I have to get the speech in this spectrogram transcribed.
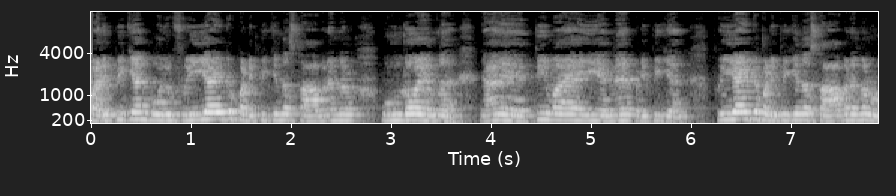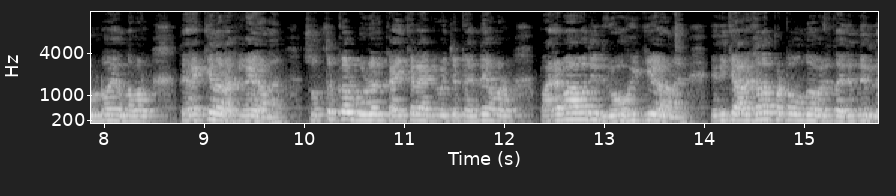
പഠിപ്പിക്കാൻ പോലും ഫ്രീ ആയിട്ട് പഠിപ്പിക്കുന്ന സ്ഥാപനങ്ങൾ ഉണ്ടോ എന്ന്. ഞാൻ എത്തിയുമായ ഈ എന്നെ പഠിപ്പിക്കാൻ ഫ്രീ ആയിട്ട് പഠിപ്പിക്കുന്ന സ്ഥാപനങ്ങൾ ഉണ്ടോ എന്നവർ തിരക്കി നടക്കുകയാണ്. സ്വത്തുക്കൾ മുഴുവൻ കൈക്കലാക്കി വെച്ചിട്ട് എന്നെ അവർ പരമാവധി ദ്രോഹിക്കുകയാണ്. എനിക്ക് അർഹതപ്പെട്ടതൊന്നും അവർ തരുന്നില്ല.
